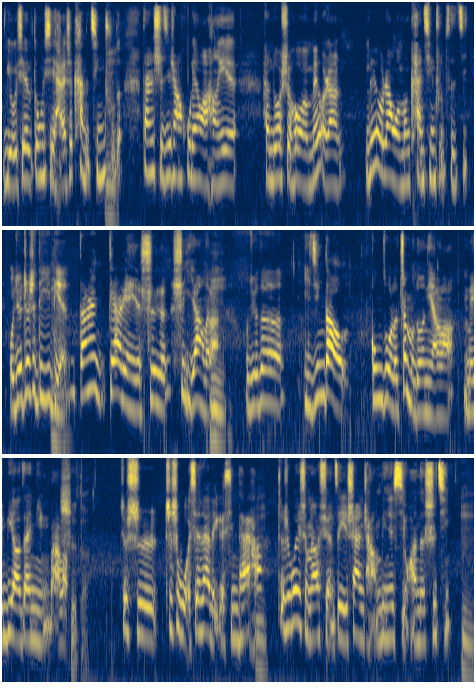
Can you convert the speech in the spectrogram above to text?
有些东西还是看得清楚的。但是实际上，互联网行业很多时候没有让没有让我们看清楚自己。我觉得这是第一点。当然，第二点也是是一样的啦。我觉得已经到工作了这么多年了，没必要再拧巴了。是的。就是这是我现在的一个心态哈，就是为什么要选自己擅长并且喜欢的事情？嗯，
